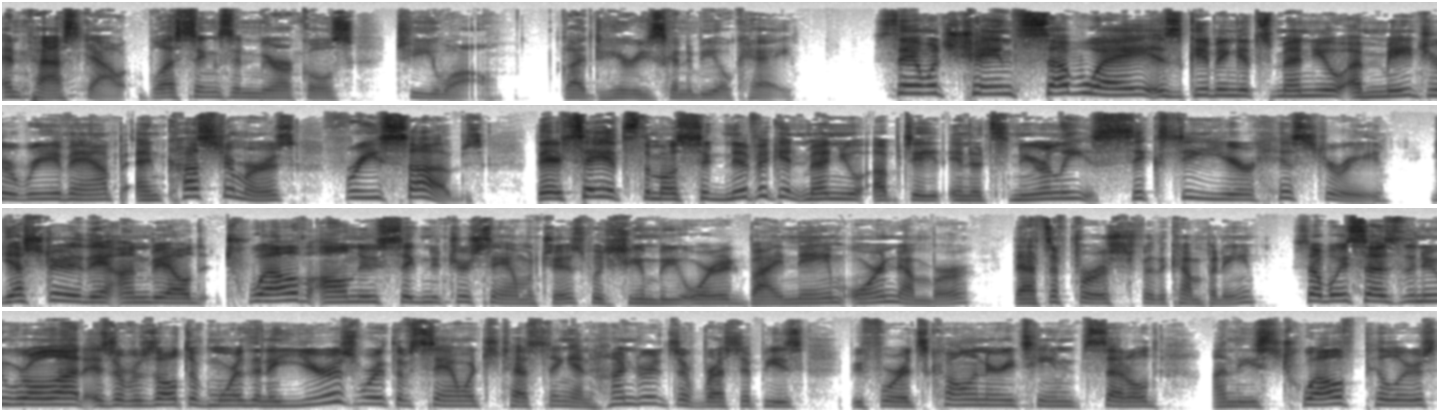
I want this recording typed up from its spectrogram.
and passed out. Blessings and miracles to you all. Glad to hear he's going to be okay. Sandwich chain Subway is giving its menu a major revamp and customers free subs. They say it's the most significant menu update in its nearly 60 year history. Yesterday, they unveiled 12 all new signature sandwiches, which can be ordered by name or number. That's a first for the company. Subway says the new rollout is a result of more than a year's worth of sandwich testing and hundreds of recipes before its culinary team settled on these 12 pillars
